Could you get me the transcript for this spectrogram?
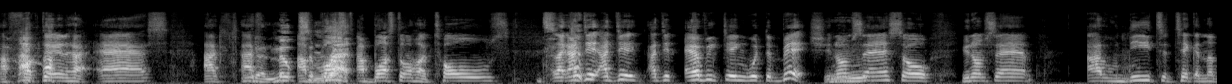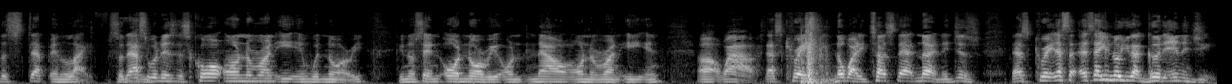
I fucked her in her ass. I I, milked I some bust. I bust on her toes. Like I did, I did, I did everything with the bitch. You know Mm-hmm. what I'm saying? So you know what I'm saying. I need to take another step in life. So Mm-hmm. that's what it is. It's called On the Run Eating with Nori. You know what I'm saying? Or Nori on now on the run eating. Uh, wow, that's crazy. Nobody touched that nothing. It just that's crazy. That's that's how you know you got good energy.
